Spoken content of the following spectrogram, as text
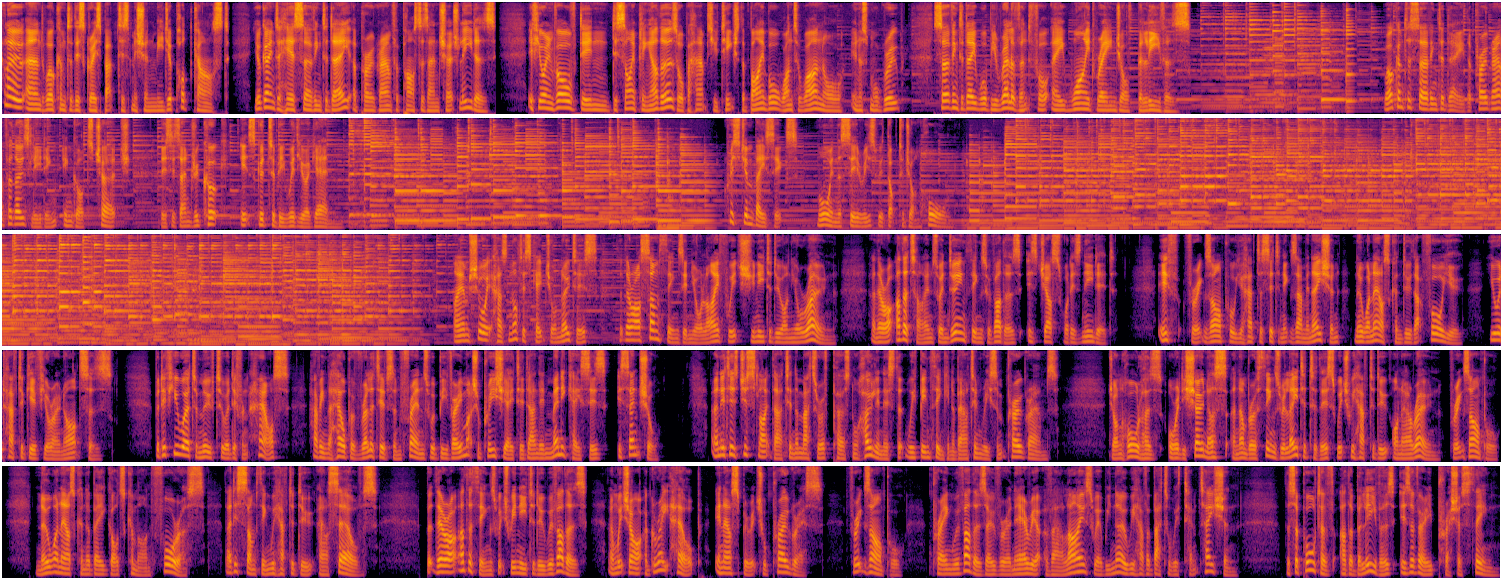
Hello, and welcome to this Grace Baptist Mission Media podcast. You're going to hear Serving Today, a program for pastors and church leaders. If you're involved in discipling others, or perhaps you teach the Bible one to one or in a small group, Serving Today will be relevant for a wide range of believers. Welcome to Serving Today, the program for those leading in God's church. This is Andrew Cook. It's good to be with you again. Christian Basics, more in the series with Dr. John Hall. I am sure it has not escaped your notice that there are some things in your life which you need to do on your own, and there are other times when doing things with others is just what is needed. If, for example, you had to sit an examination, no one else can do that for you. You would have to give your own answers. But if you were to move to a different house, having the help of relatives and friends would be very much appreciated and, in many cases, essential. And it is just like that in the matter of personal holiness that we've been thinking about in recent programmes. John Hall has already shown us a number of things related to this which we have to do on our own. For example, no one else can obey God's command for us. That is something we have to do ourselves. But there are other things which we need to do with others, and which are a great help in our spiritual progress. For example, praying with others over an area of our lives where we know we have a battle with temptation. The support of other believers is a very precious thing.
